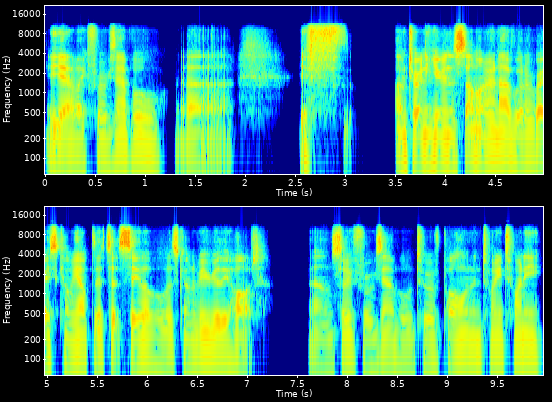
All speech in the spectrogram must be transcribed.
yeah, like for example, uh, if I'm training here in the summer and I've got a race coming up that's at sea level that's going to be really hot. Um, so for example, Tour of Poland in 2020,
